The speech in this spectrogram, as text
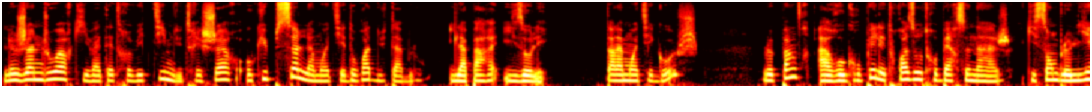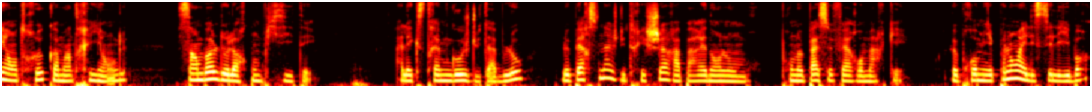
Le jeune joueur qui va être victime du tricheur occupe seul la moitié droite du tableau. Il apparaît isolé. Dans la moitié gauche, le peintre a regroupé les trois autres personnages, qui semblent liés entre eux comme un triangle, symbole de leur complicité. À l'extrême gauche du tableau, le personnage du tricheur apparaît dans l'ombre, pour ne pas se faire remarquer. Le premier plan est laissé libre,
